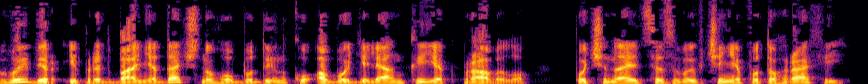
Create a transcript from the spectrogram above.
Вибір і придбання дачного будинку або ділянки, як правило, починається з вивчення фотографій.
